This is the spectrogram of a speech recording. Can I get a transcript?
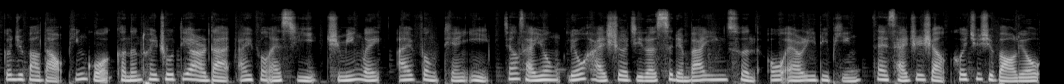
根据报道，苹果可能推出第二代 iPhone SE，取名为 iPhone 10e，将采用刘海设计的4.8英寸 OLED 屏，在材质上会继续保留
